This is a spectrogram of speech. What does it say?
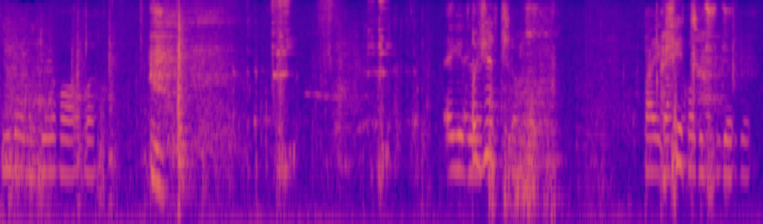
De er veldig rare. Jeg er Å, Oh, shit. Nei, jeg kan er gjøre ikke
